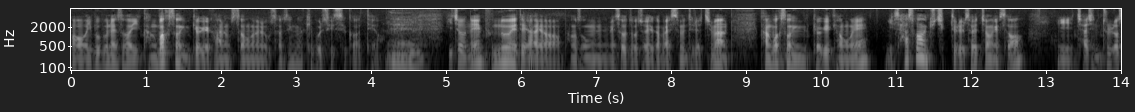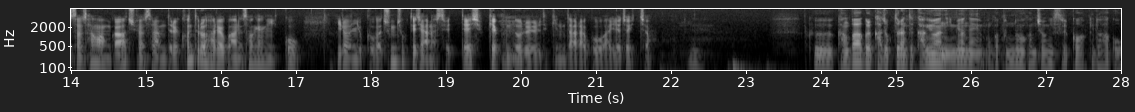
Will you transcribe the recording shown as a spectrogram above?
어, 이 부분에서 이 강박성 인격의 가능성을 우선 생각해 볼 수 있을 것 같아요. 네. 이전에 분노에 대하여 방송에서도 저희가 말씀을 드렸지만 강박성 인격의 경우에 이 사소한 규칙들을 설정해서 이 자신 둘러싼 상황과 주변 사람들을 컨트롤하려고 하는 성향이 있고 이런 욕구가 충족되지 않았을 때 쉽게 분노를 느낀다라고 알려져 있죠. 그 강박을 가족들한테 강요한 이면에 뭔가 분노 감정이 있을 것 같기도 하고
